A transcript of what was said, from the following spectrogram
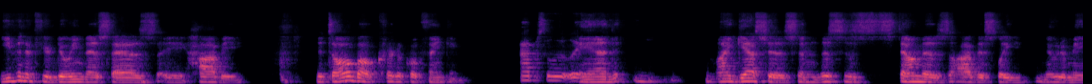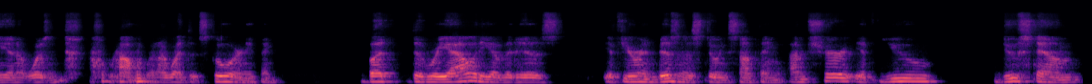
even if you're doing this as a hobby, it's all about critical thinking. Absolutely. And my guess is, and this is STEM is obviously new to me and it wasn't around when I went to school or anything. But the reality of it is, if you're in business doing something, I'm sure if you do STEM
